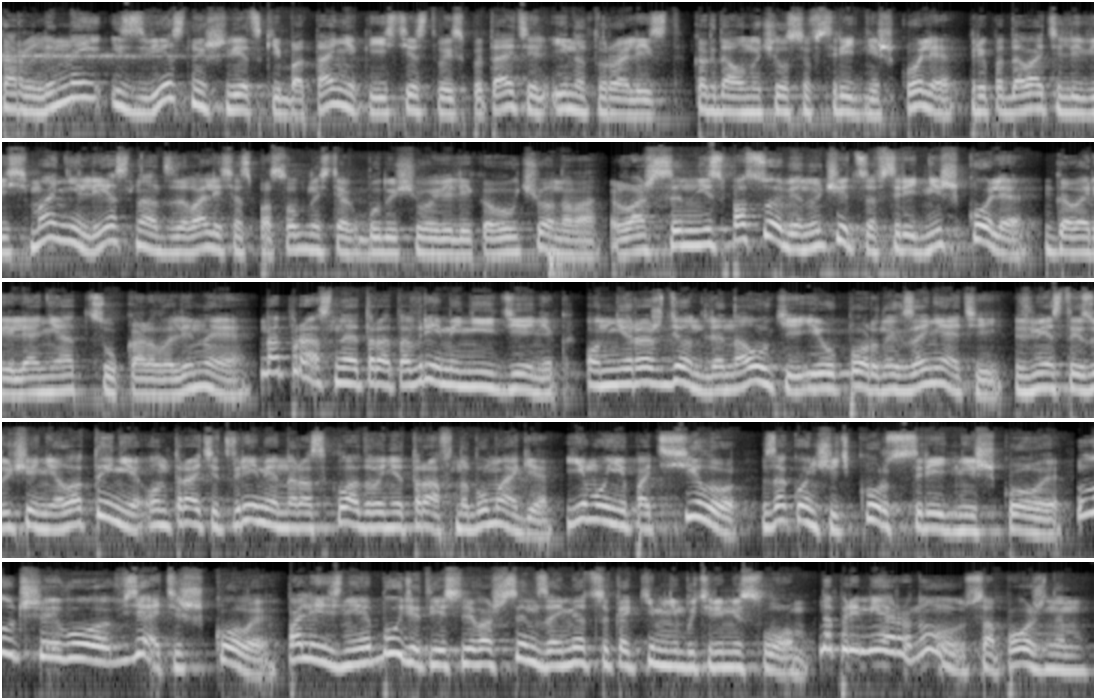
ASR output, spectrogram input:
Карл Линней – известный шведский ботаник, естествоиспытатель и натуралист. Когда он учился в средней школе, преподаватели весьма нелестно отзывались о способностях будущего великого ученого. «Ваш сын не способен учиться в средней школе», – говорили они отцу Карла Линнея. «Напрасная трата времени и денег. Он не рожден для науки и упорных занятий. Вместо изучения латыни он тратит время на раскладывание трав на бумаге. Ему не под силу закончить курс средней школы. Лучше его взять из школы. Полезнее будет, если ваш сын займется каким-нибудь ремеслом. Например, ну, сапожным.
